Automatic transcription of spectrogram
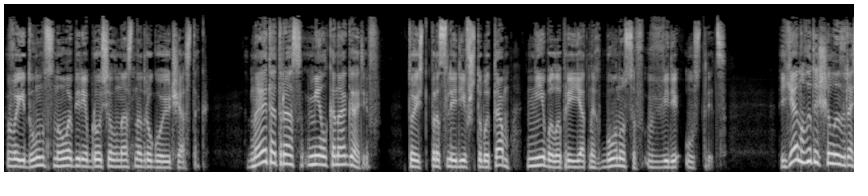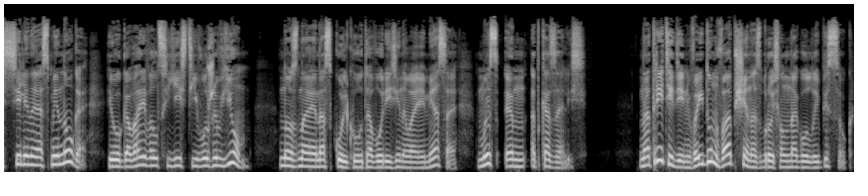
Вейдун снова перебросил нас на другой участок. На этот раз мелко нагадив, то есть проследив, чтобы там не было приятных бонусов в виде устриц. Ян вытащил из расселенной осьминога и уговаривал съесть его живьем, но, зная, насколько у того резиновое мясо, мы с Энн отказались. На третий день Вейдун вообще нас бросил на голый песок.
